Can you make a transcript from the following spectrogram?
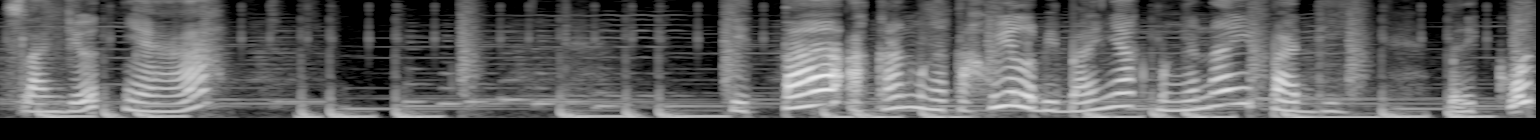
selanjutnya kita akan mengetahui lebih banyak mengenai padi. Berikut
